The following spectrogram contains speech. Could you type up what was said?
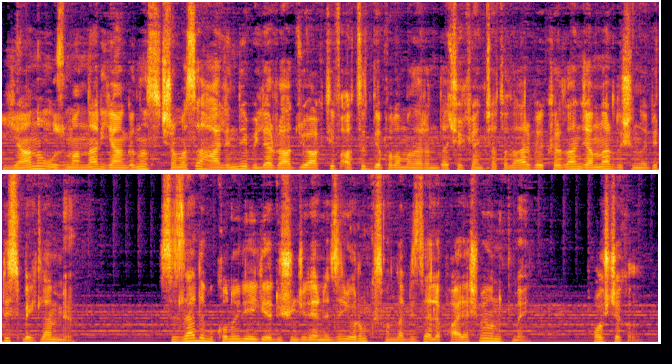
Yani uzmanlar yangının sıçraması halinde bile radyoaktif atık depolamalarında çöken çatılar ve kırılan camlar dışında bir risk beklenmiyor. Sizler de bu konuyla ilgili düşüncelerinizi yorum kısmında bizlerle paylaşmayı unutmayın. Hoşçakalın.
